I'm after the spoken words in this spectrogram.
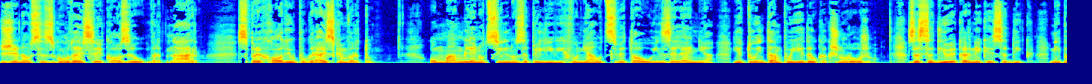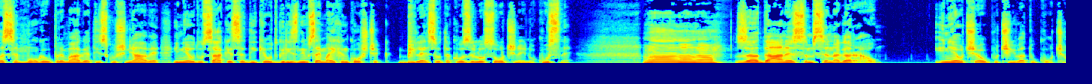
Že na vse zgodaj se je kozel vrtnar sprehodil po grajskem vrtu. Omamljen od silno zapeljivih vonjav cvetov in zelenja, je tu in tam pojedel kakšno rožo. Zasadil je kar nekaj sadik, ni pa se mogel premagati skušnjave in je od vsake sadike odgriznil vsaj majhen košček. Bile so tako zelo sočne in okusne. No, no, no, za danes sem se nagaral in je odšel počivati v kočo.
